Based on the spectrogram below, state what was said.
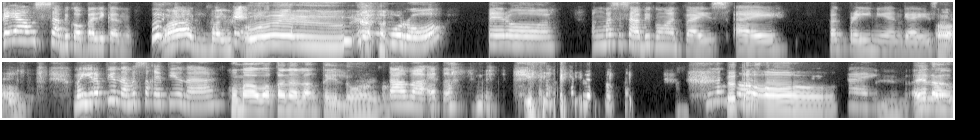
Kaya ang sabi ko, balikan mo. Wag! Puro. Pero, ang masasabi kong advice ay, pag-pray niyo yan, guys. Oo. Mahirap yun ah, masakit yun ah. Humawa ka na lang kay Lord. Tama, eto. Totoo. Ay. Ayun. Lang.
